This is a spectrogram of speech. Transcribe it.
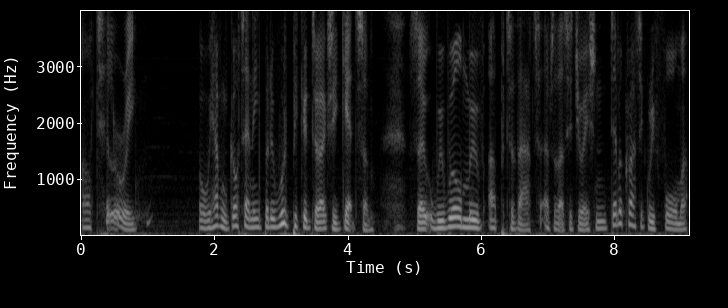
Artillery, well we haven't got any but it would be good to actually get some. So we will move up to that, up to that situation. Democratic reformer,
